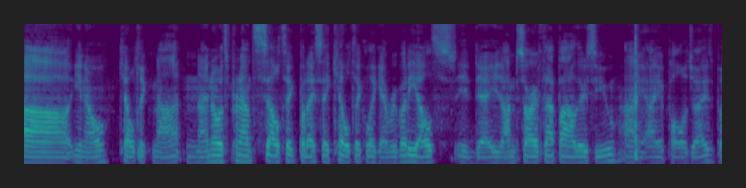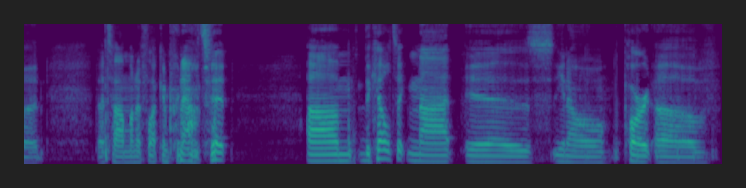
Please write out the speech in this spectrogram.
Uh, you know, Celtic knot. And I know it's pronounced Celtic, but I say Celtic like everybody else. It, I'm sorry if that bothers you. I, I apologize, but that's how I'm to fucking pronounce it. Um, the Celtic knot is, you know, part of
